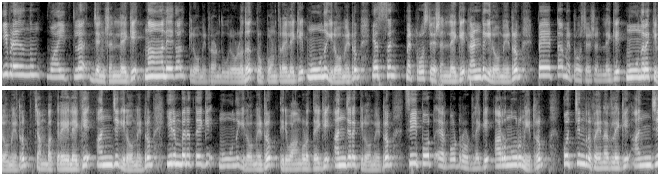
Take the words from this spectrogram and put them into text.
ഇവിടെ നിന്നും വൈറ്റ്ല ജംഗ്ഷനിലേക്ക് നാലേകാൽ കിലോമീറ്ററാണ് ദൂരമുള്ളത്. തൃപ്പൂണിത്തുറയിലേക്ക് മൂന്ന് കിലോമീറ്ററും എസ് എൻ മെട്രോ സ്റ്റേഷനിലേക്ക് രണ്ട് കിലോമീറ്ററും പേട്ട മെട്രോ സ്റ്റേഷനിലേക്ക് മൂന്നര കിലോമീറ്ററും ചമ്പക്കരയിലേക്ക് അഞ്ച് കിലോമീറ്ററും ഇരുമ്പനത്തേക്ക് മൂന്ന് കിലോമീറ്ററും തിരുവാങ്കുളത്തേക്ക് അഞ്ചര കിലോമീറ്ററും സീപോർട്ട് എയർപോർട്ട് റോഡിലേക്ക് അറുന്നൂറ് മീറ്ററും കൊച്ചിൻ റിഫൈനറിലേക്ക് അഞ്ച്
